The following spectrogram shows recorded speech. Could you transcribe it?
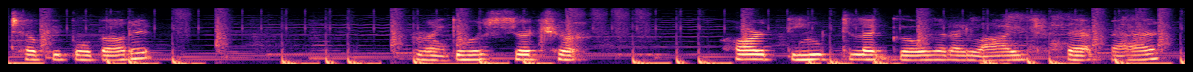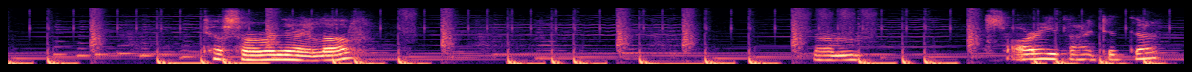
tell people about it. Like it was such a hard thing to let go that I lied that bad to someone that I love. I'm sorry that I did that.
